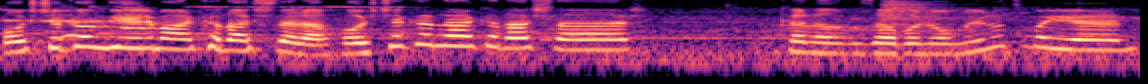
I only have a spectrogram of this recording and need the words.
Hoşçakalın diyelim arkadaşlara. Hoşçakalın arkadaşlar. Kanalımıza abone olmayı unutmayın.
